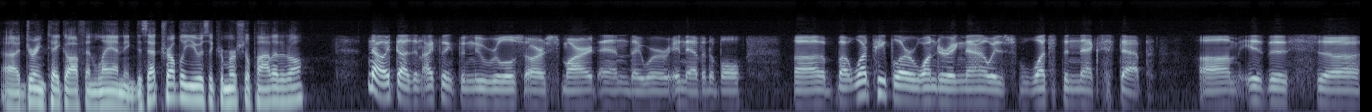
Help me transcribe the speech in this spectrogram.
uh, during takeoff and landing. Does that trouble you as a commercial pilot at all? No, it doesn't. I think the new rules are smart and they were inevitable. Uh, but what people are wondering now is what's the next step? Um, is this uh,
